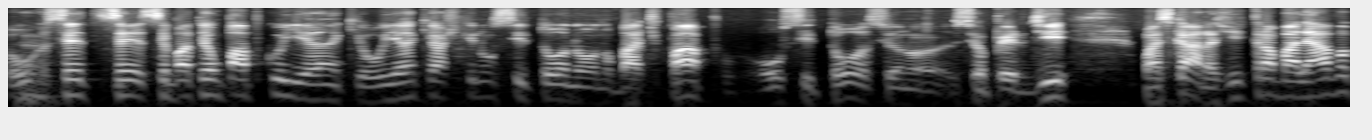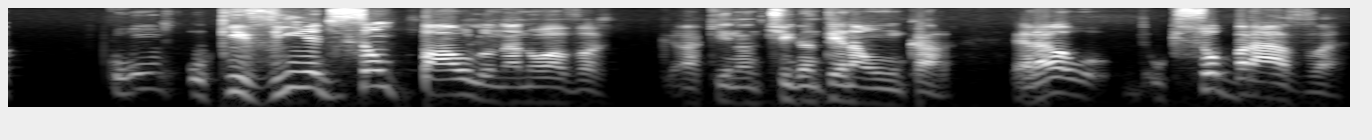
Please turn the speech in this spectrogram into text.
Você, bateu um papo com o Yankee. O Yankee acho que não citou no, no bate-papo, ou citou, se eu, não, se eu perdi. Mas, cara, a gente trabalhava com o que vinha de São Paulo na nova, aqui na antiga Antena 1, cara. Era o, o que sobrava.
